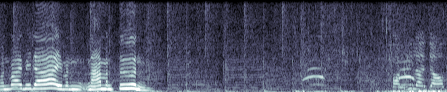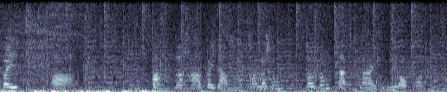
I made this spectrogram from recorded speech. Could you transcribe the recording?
มันว่ายไม่ได้มันน้ำมันตื้น ก่อนที่เราจะเอาไปอ่าปักนะคะไปดำนะคะเราต้องเราต้องตัดปลายตรงนี้ออกก่อนนะคะ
